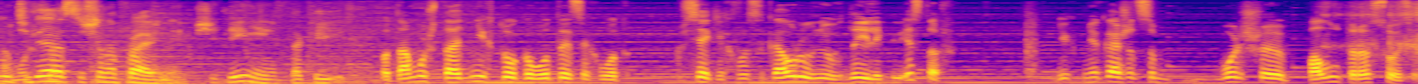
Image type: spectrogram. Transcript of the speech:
У тебя что- совершенно правильное впечатление, так и есть. Потому что одних только вот этих вот всяких высокоуровневых дейли квестов, их, мне кажется, больше полутора сотен,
